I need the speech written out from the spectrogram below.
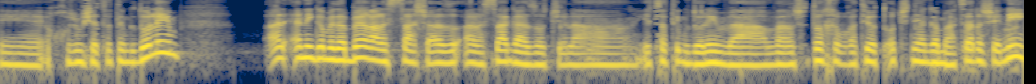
אה, חושבים שיצאתם גדולים, אני, אני גם מדבר על, הסשה, הז- על הסאגה הזאת של ה... יצאתם גדולים וה, והרשתות החברתיות עוד שנייה גם מהצד השני,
